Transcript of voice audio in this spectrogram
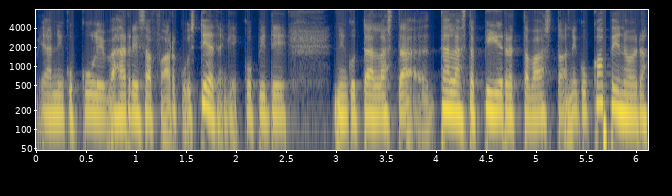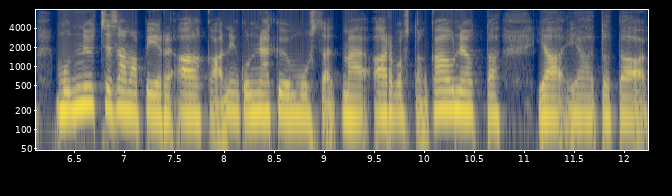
ja niin kuin kuulin vähän risafarkuista tietenkin, kun piti niin kuin tällaista, tällaista piirrettä vastaan niin kuin kapinoida, mutta nyt se sama piirre alkaa niin kuin näkyy musta, että mä arvostan kauneutta ja, ja tota,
